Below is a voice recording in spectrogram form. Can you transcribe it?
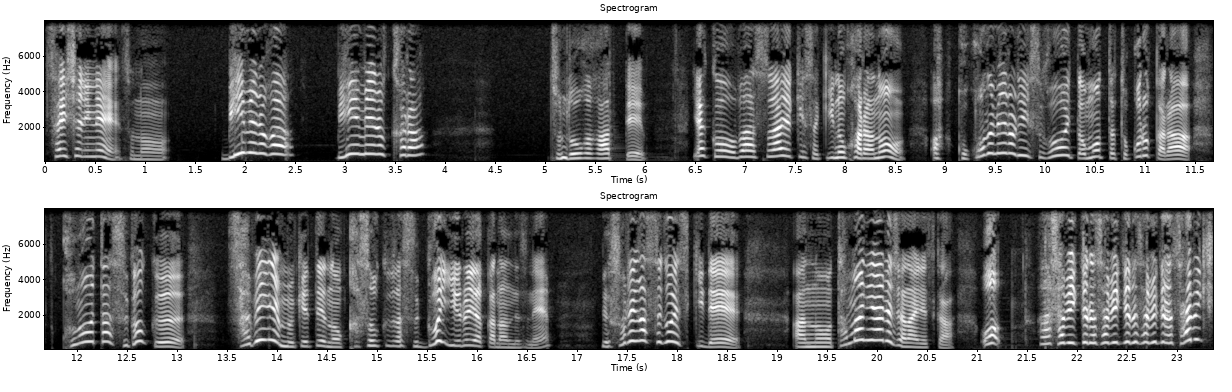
最初にねその B メロが B メロからその動画があって夜行バスは行き先のからのあここのメロディーすごいと思ったところからこの歌すごくサビに向けての加速がすごい緩やかなんですね。でそれがすごい好きであのたまにあるじゃないですか。おあサビ来るサビ来るサビ来るサビ来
